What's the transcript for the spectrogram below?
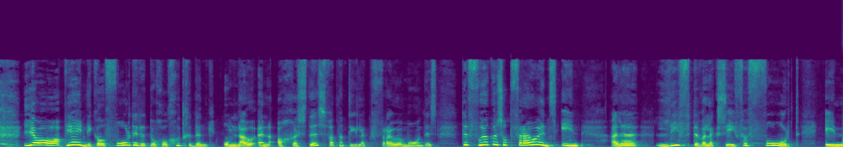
ja, jy Nicole Ford het dit nogal goed gedink om nou in Augustus wat natuurlik vroue maand is, te fokus op vrouens en hulle liefde wil ek sê vir Ford en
